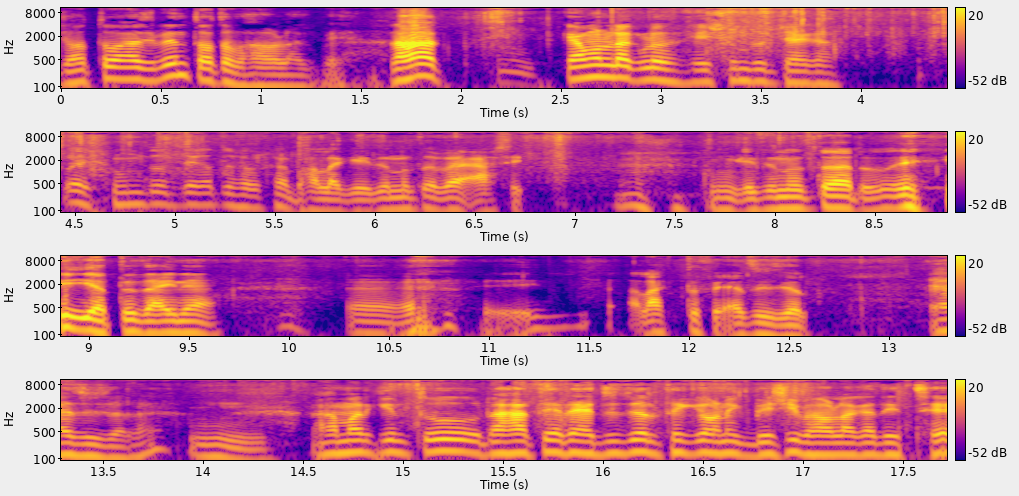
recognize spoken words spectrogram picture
যত আসবেন তত ভালো লাগবে। রাত কেমন লাগল এই সুন্দর জায়গা? ভাই সুন্দর জায়গা তো সবসময় ভালো লাগে এই জন্য তো ভাই আসি। এই জন্য তো আর ইয়াতে যাই না। লাগতেছে অ্যাজ ইউজুয়াল অ্যাজ ইউজুয়াল আমার কিন্তু রাহাতের অ্যাজুজাল থেকে অনেক বেশি ভালো লাগা দিচ্ছে।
